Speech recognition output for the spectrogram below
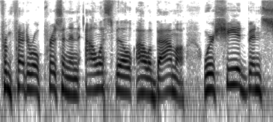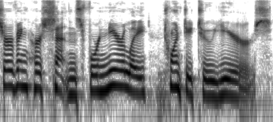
from federal prison in Aliceville, Alabama, where she had been serving her sentence for nearly 22 years.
